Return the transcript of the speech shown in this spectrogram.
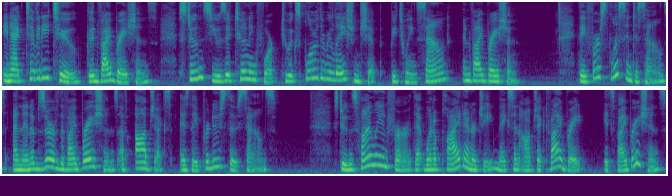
In Activity 2, Good Vibrations, students use a tuning fork to explore the relationship between sound and vibration. They first listen to sounds and then observe the vibrations of objects as they produce those sounds. Students finally infer that when applied energy makes an object vibrate, its vibrations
